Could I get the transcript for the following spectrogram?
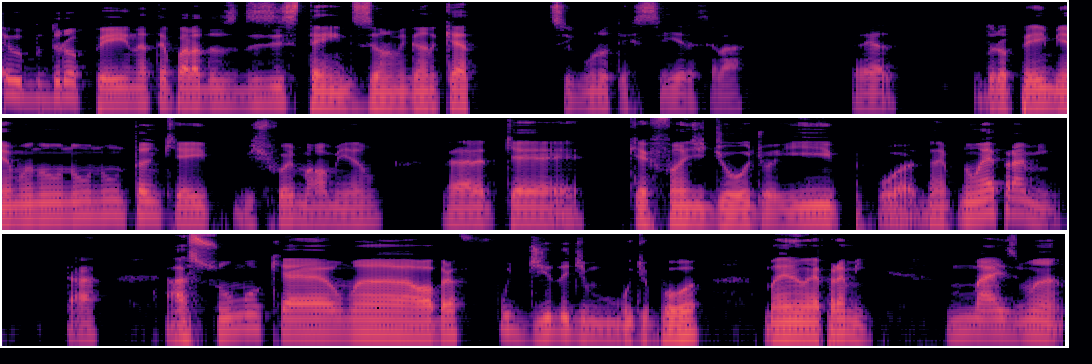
eu dropei na temporada dos Desistentes. Se eu não me engano, que é a segunda ou terceira, sei lá. Tá? Dropei mesmo, não, não, não tanquei. Bicho foi mal mesmo. Galera que é, que é fã de Jojo aí, pô, não é, não é pra mim, tá? Assumo que é uma obra fodida de, de boa, mas não é pra mim. Mas, mano,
